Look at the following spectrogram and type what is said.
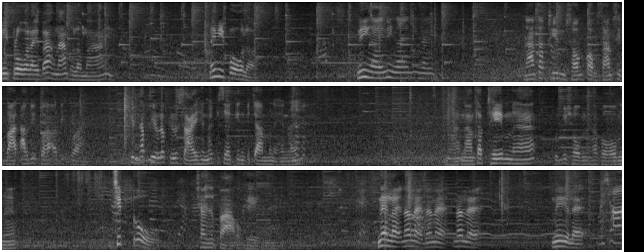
มีโปรอะไรบ้างน้ำผลไม้ ไม่มีโปรเหรอ นี่ไงนี่ไงนี่ไง น้ำทับทิมสองกล่องสามสิบบาท เอาดีกว่า เอาดีกว่า กินทับทิมแล้วผิวใสเห็นไหมพี่เสือกินประจำเนี่ยเห็นไหมนะฮะน้ำทับทิมนะฮะคุณผู้ชมนะครับผมนะชิปโก้ใช่หรือเปล่าโอเคนะนั่นแหละนั่นแหละนั่นแหละนั่นแหละ นี่แหละ ไม่ใช่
